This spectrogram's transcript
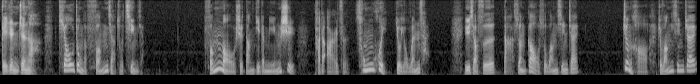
给认真啊挑中了冯家做亲家。冯某是当地的名士，他的儿子聪慧又有文采。于小思打算告诉王新斋，正好这王新斋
